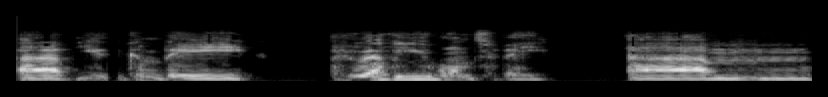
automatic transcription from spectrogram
uh, you can be whoever you want to be. Um,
